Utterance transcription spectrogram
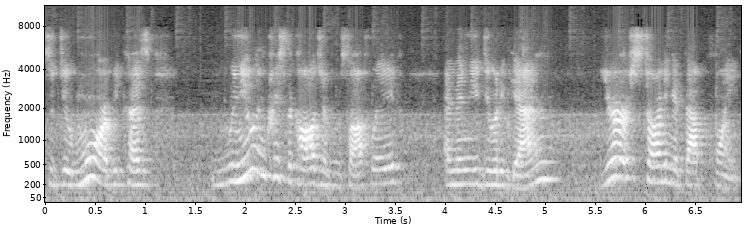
to do more because when you increase the collagen from Sofwave and then you do it again, you're starting at that point.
